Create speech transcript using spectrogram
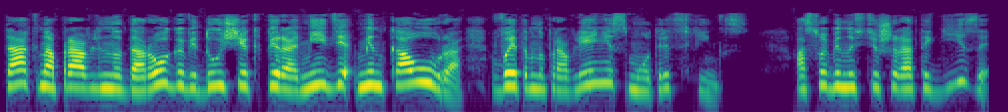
Так направлена дорога, ведущая к пирамиде Минкаура. В этом направлении смотрит сфинкс. Особенностью широты Гизы,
